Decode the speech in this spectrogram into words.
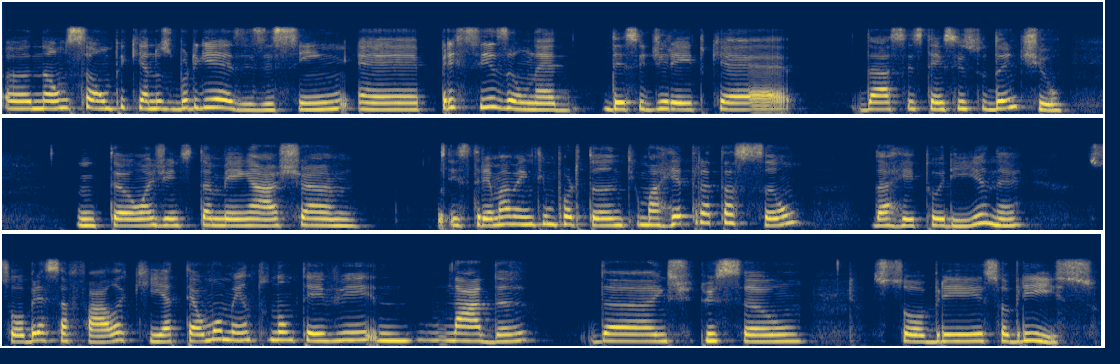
uh, não são pequenos burgueses, e sim é, precisam né, desse direito que é da assistência estudantil. Então, a gente também acha extremamente importante uma retratação da reitoria, né, sobre essa fala que até o momento não teve nada da instituição sobre, sobre isso.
